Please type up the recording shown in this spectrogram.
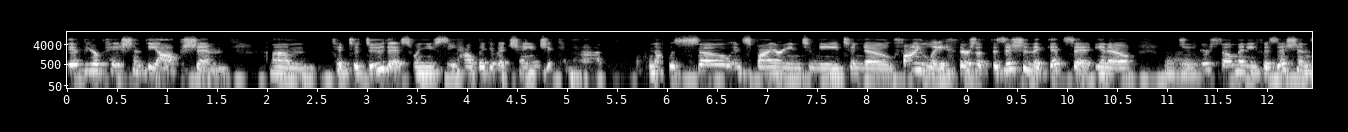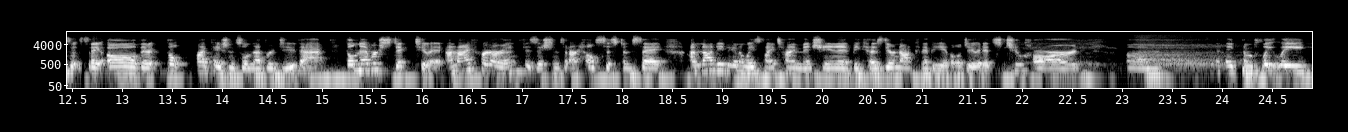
give your patient the option um, to, to do this when you see how big of a change it can have? And that was so inspiring to me to know finally there's a physician that gets it. You know, mm-hmm. you hear so many physicians that say, oh, my patients will never do that. They'll never stick to it. And I've heard our own physicians in our health system say, I'm not even going to waste my time mentioning it because they're not going to be able to do it. It's too hard. Um, and they completely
